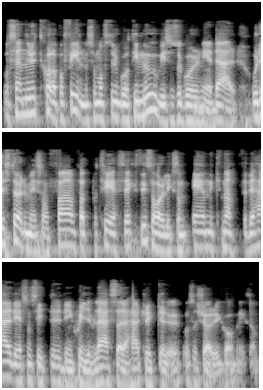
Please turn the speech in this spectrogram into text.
Och sen när du kollar på film så måste du gå till Movies och så går du ner där. Och det störde mig som fan för att på 360 så har du liksom en knapp för det här är det som sitter i din skivläsare. Här trycker du och så kör du igång. Liksom.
